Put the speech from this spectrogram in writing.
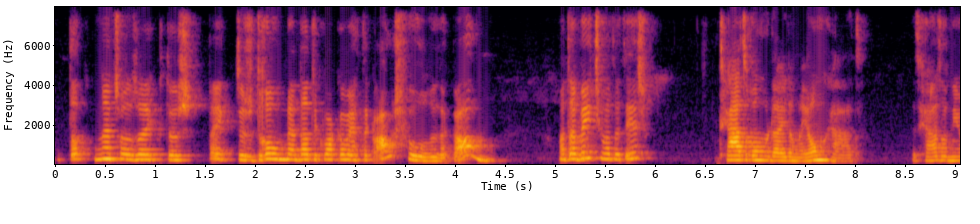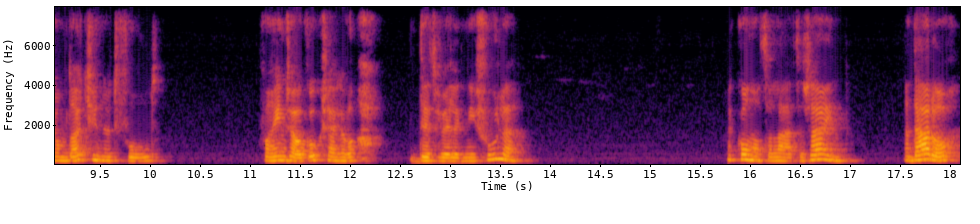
dat net zoals ik dus, dat ik dus droomde en dat ik wakker werd dat ik angst voelde. Dat kan. Maar dan weet je wat het is? Het gaat erom hoe je ermee omgaat. Het gaat er niet om dat je het voelt. Voorheen zou ik ook zeggen van, oh, dit wil ik niet voelen. Ik kon het te laten zijn. En daardoor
